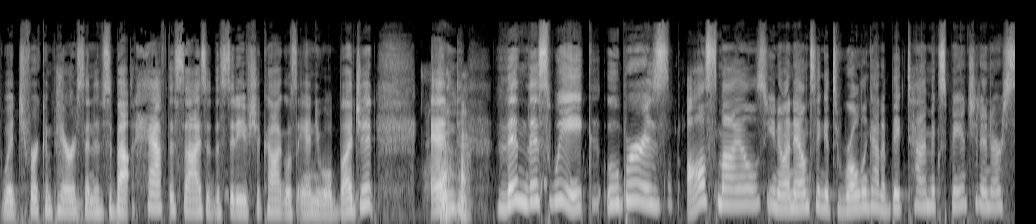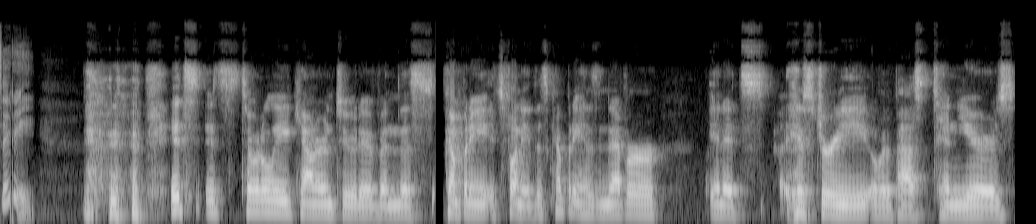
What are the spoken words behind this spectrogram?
which, for comparison, is about half the size of the city of Chicago's annual budget. And then this week, Uber is all smiles, you know, announcing it's rolling out a big time expansion in our city. it's it's totally counterintuitive and this company it's funny this company has never in its history over the past 10 years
